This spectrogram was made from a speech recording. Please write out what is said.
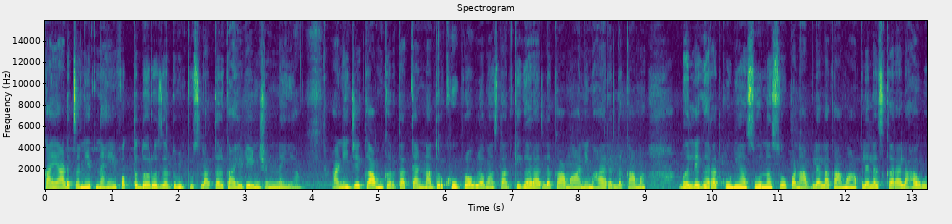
काही अडचण येत नाही. फक्त दररोज जर तुम्ही पुसला तर काही टेन्शन नाही आहे. आणि जे काम करतात त्यांना तर खूप प्रॉब्लेम असतात की घरातलं कामं आणि बाहेरातलं कामं. भले घरात कोणी असू नसो पण आपल्याला कामं आपल्यालाच करायला हवं.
